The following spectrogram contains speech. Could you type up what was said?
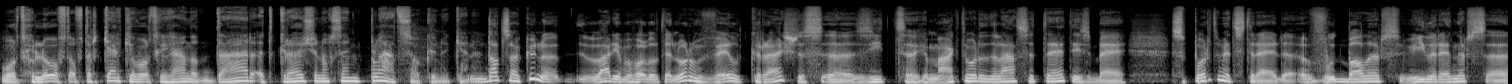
wordt geloofd of ter kerke wordt gegaan, dat daar het kruisje nog zijn plaats zou kunnen kennen. Dat zou kunnen. Waar je bijvoorbeeld enorm veel kruisjes uh, ziet uh, gemaakt worden de laatste tijd, is bij sportwedstrijden. Voetballers, wielrenners uh,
